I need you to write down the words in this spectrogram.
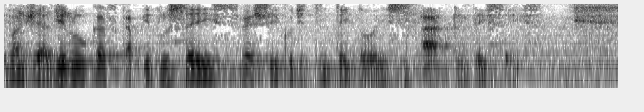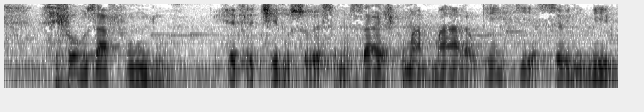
Evangelho de Lucas, capítulo 6, versículo de 32 a 36. Se formos a fundo e refletirmos sobre essa mensagem, como amar alguém que é seu inimigo,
